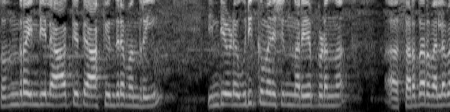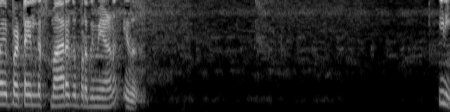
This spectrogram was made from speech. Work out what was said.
സ്വതന്ത്ര ഇന്ത്യയിലെ ആദ്യത്തെ ആഭ്യന്തരമന്ത്രിയും ഇന്ത്യയുടെ ഉരുക്ക് മനുഷ്യൻ എന്നറിയപ്പെടുന്ന സർദാർ വല്ലഭായ് പട്ടേലിന്റെ സ്മാരക പ്രതിമയാണ് ഇത്. ഇനി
